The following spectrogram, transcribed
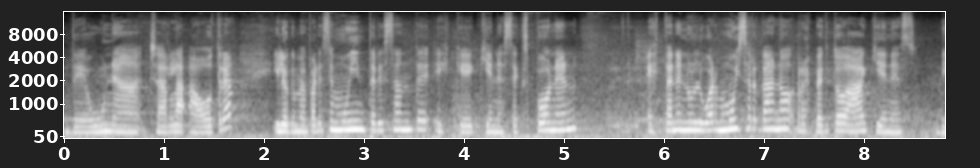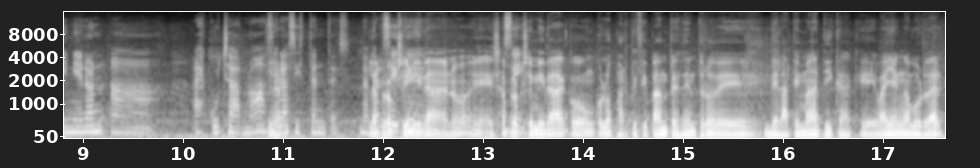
de una charla a otra. Y lo que me parece muy interesante es que quienes exponen están en un lugar muy cercano respecto a quienes vinieron a, a escuchar, ¿no? a ser asistentes. la proximidad, ¿no? E-, esa proximidad con, los participantes dentro de, la temática que vayan a abordar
